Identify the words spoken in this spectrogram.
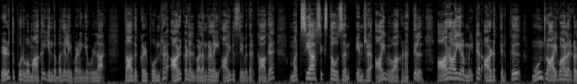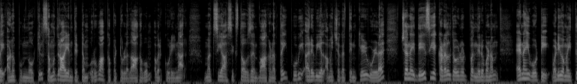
எழுத்துப்பூர்வமாக இந்த பதிலை வழங்கியுள்ளார். தாதுக்கள் போன்ற ஆழ்கடல் வளங்களை ஆய்வு செய்வதற்காக மத்ஸ்யா சிக்ஸ் தௌசண்ட் என்ற ஆய்வு வாகனத்தில் ஆறாயிரம் மீட்டர் ஆழத்திற்கு மூன்று ஆய்வாளர்களை அனுப்பும் நோக்கில் சமுத்திராயன் திட்டம் உருவாக்கப்பட்டுள்ளதாகவும் அவர் கூறினார். மத்ஸ்யா சிக்ஸ் தௌசண்ட் வாகனத்தை புவி அறிவியல் அமைச்சகத்தின் கீழ் உள்ள சென்னை தேசிய கடல் தொழில்நுட்ப நிறுவனம் என்ஐஓடி வடிவமைத்து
